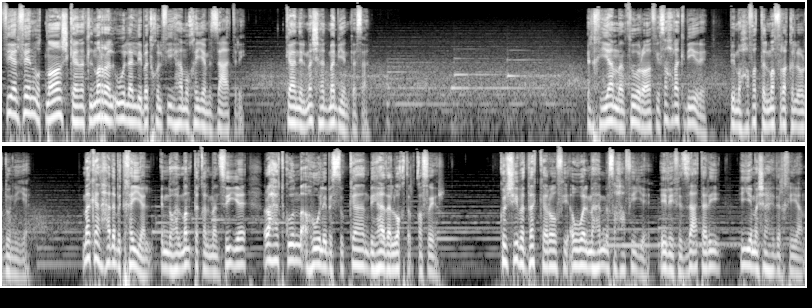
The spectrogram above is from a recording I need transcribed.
في 2012 كانت المرة الأولى اللي بدخل فيها مخيم الزعتري. كان المشهد ما بينتسى. الخيام منثورة في صحراء كبيرة بمحافظة المفرق الأردنية. ما كان حدا بتخيل إنه هالمنطقة المنسية راح تكون مأهولة بالسكان بهذا الوقت القصير. كل شي بتذكره في أول مهمة صحفية إلي في الزعتري هي مشاهد الخيام.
